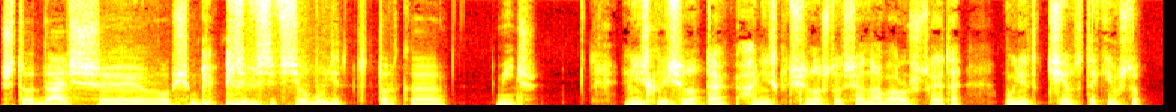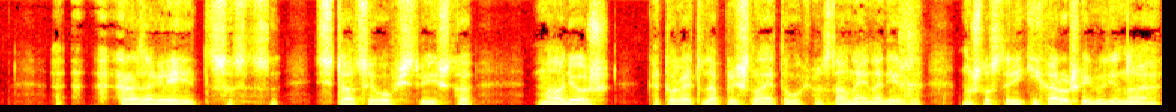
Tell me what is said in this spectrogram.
Что дальше, в общем, все, все будет только меньше. Не исключено так, а не исключено, что все наоборот, что это будет чем-то таким, что разогреет ситуацию в обществе, и что молодежь которая туда пришла, это, в общем, основная надежда. Ну что, старики хорошие люди, но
